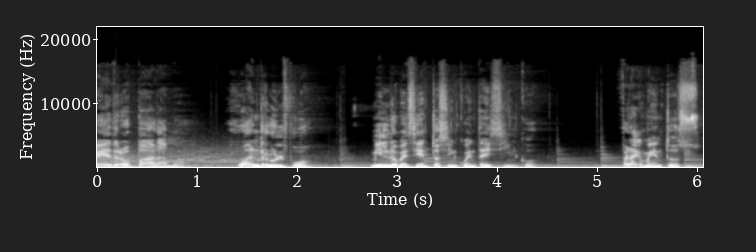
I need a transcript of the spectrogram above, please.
Pedro Páramo, Juan Rulfo, 1955. Fragmentos.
